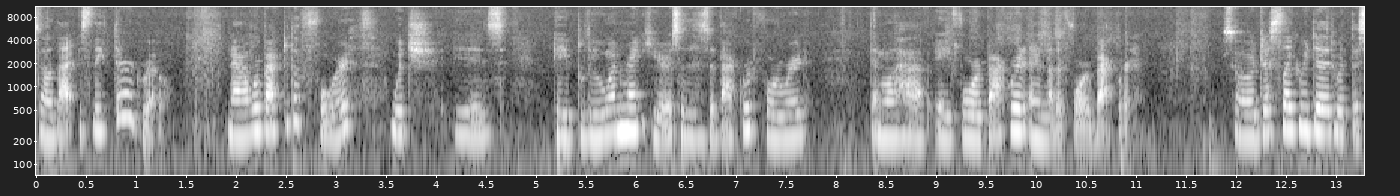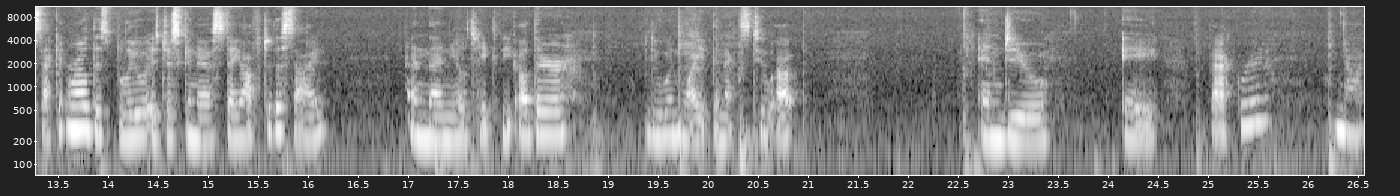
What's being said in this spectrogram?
So that is the third row. Now we're back to the fourth, which is a blue one right here. So this is a backward forward. Then we'll have a forward backward and another forward backward. So just like we did with the second row, this blue is just gonna stay off to the side. And then you'll take the other blue and white, the next two up, and do a backward knot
